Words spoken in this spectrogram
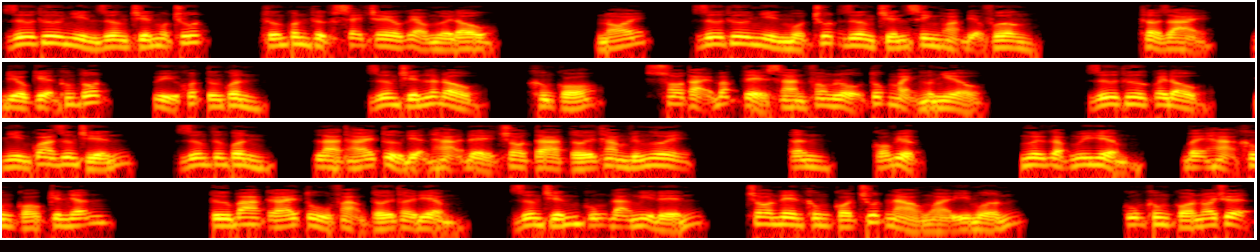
Dư thư nhìn dương chiến một chút, tướng quân thực sẽ trêu ghẹo người đâu. Nói, dư thư nhìn một chút dương chiến sinh hoạt địa phương. Thở dài, điều kiện không tốt, ủy khuất tướng quân. Dương chiến lắc đầu, không có, so tại bắc tể san phong lộ túc mạnh hơn nhiều. Dư thư quay đầu, nhìn qua dương chiến, dương tướng quân, là thái tử điện hạ để cho ta tới thăm viếng ngươi. Ân, có việc. Ngươi gặp nguy hiểm, bệ hạ không có kiên nhẫn từ ba cái tù phạm tới thời điểm, dương chiến cũng đã nghĩ đến, cho nên không có chút nào ngoài ý muốn. Cũng không có nói chuyện,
